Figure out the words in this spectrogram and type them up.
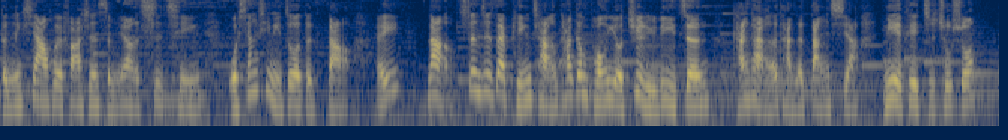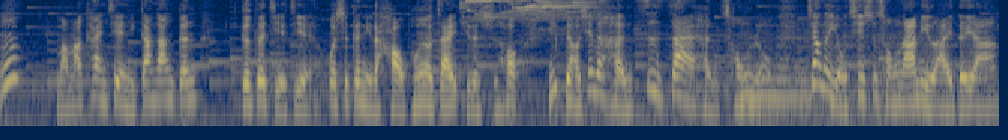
等一下会发生什么样的事情。我相信你做得到。诶，那甚至在平常他跟朋友据理力争、侃侃而谈的当下，你也可以指出说：“嗯，妈妈看见你刚刚跟。”哥哥姐姐，或是跟你的好朋友在一起的时候，你表现得很自在、很从容，这样的勇气是从哪里来的呀？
